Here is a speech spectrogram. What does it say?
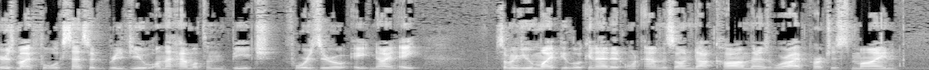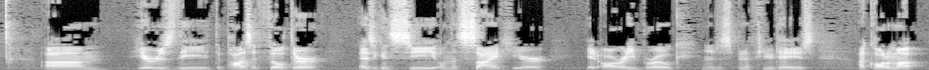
here's my full extensive review on the Hamilton Beach 40898. Some of you might be looking at it on Amazon.com. That is where I purchased mine. Um, here is the deposit filter. As you can see on the side here, it already broke, and it's just been a few days. I called them up,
